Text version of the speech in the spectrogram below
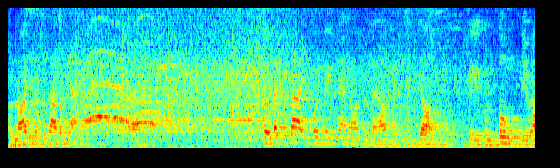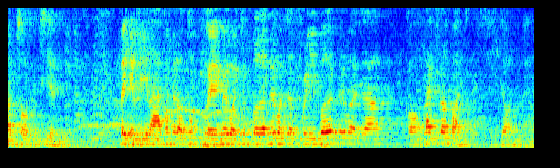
คุณน้อยที่เล่นกีตาร์ตรงเนี้ยส่วนนักกีตาร์อีกคนหนึ่งแน่นอนอยู่แล้วเป็นสุดยอดคือคุณตุ้มวิรัตโชติเชียนได้เห็นลีลาเขาไม่เราทุกเพลงไม่ว่าจะเบิร์นไม่ว่าจะฟรีเบิร์ดไม่ว่าจะของ Black Sabbath สุดยอดอยู่แล้ว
